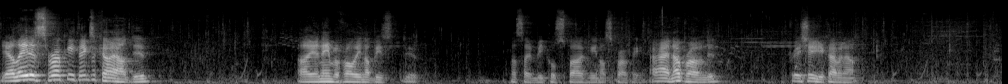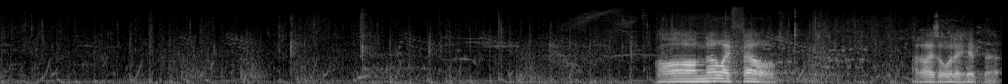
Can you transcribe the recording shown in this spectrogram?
Yeah, latest rookie. Thanks for coming out, dude. Oh, your name will probably not be... Dude. Must like be called Sparky, not Sparky. Alright, no problem, dude. Appreciate you coming out. Oh no, I fell. Otherwise I would have hit that.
